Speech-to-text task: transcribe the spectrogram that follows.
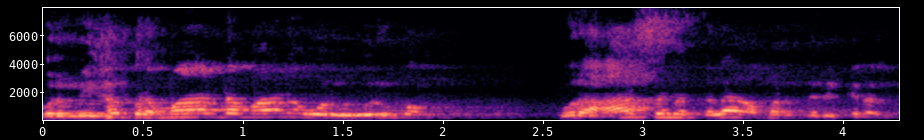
ஒரு மிக பிரம்மாண்டமான ஒரு உருவம் ஒரு ஆசனத்துல அமர்ந்திருக்கிறது.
